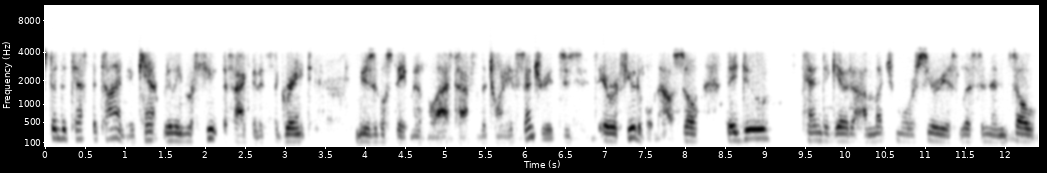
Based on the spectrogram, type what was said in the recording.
stood the test of time. You can't really refute the fact that it's the great musical statement of the last half of the 20th century. It's, just, it's irrefutable now. So they do tend to give it a much more serious listen. And so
